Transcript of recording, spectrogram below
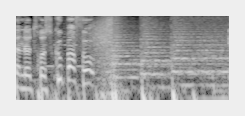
à notre scoop info.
